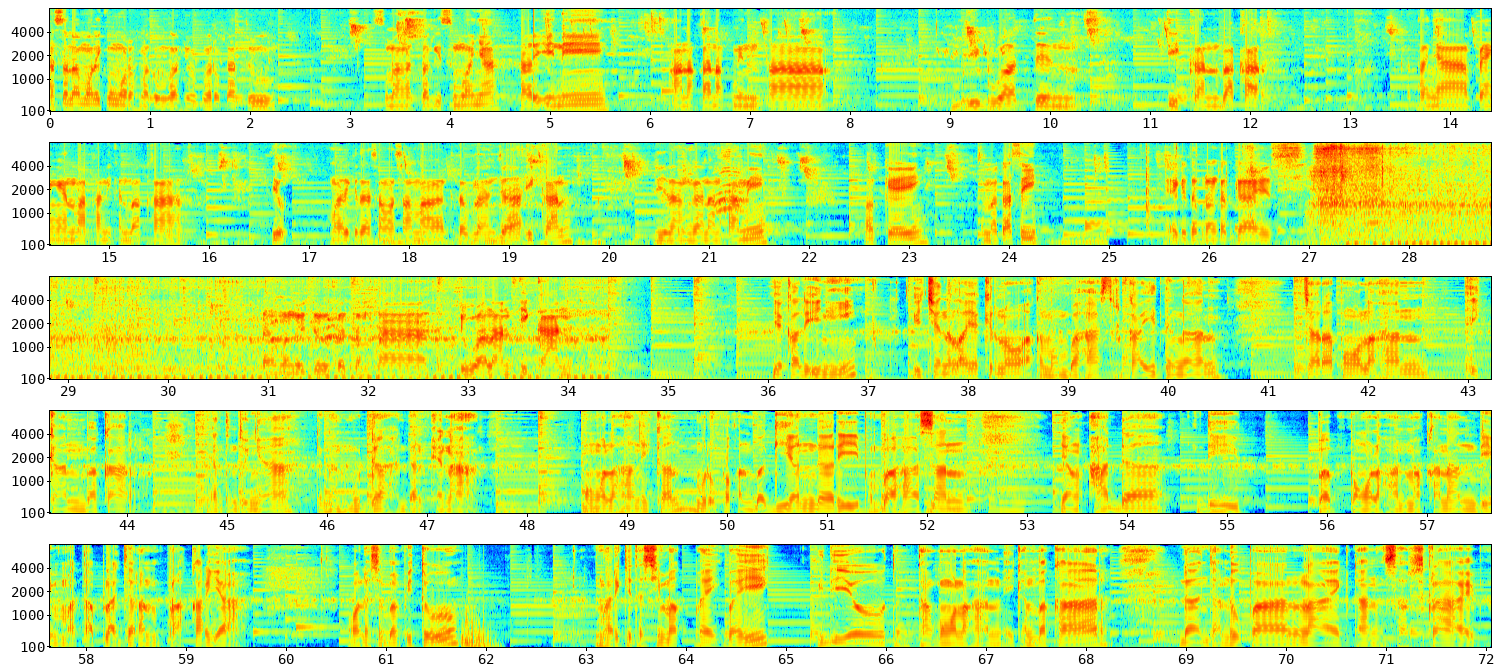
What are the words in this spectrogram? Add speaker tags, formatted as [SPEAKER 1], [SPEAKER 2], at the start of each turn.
[SPEAKER 1] Assalamualaikum warahmatullahi wabarakatuh. Semangat pagi semuanya. Hari ini anak-anak minta dibuatin ikan bakar. Katanya pengen makan ikan bakar. Yuk mari kita sama-sama kita belanja ikan di langganan kami. Oke terima kasih. Ayo kita berangkat guys menuju ke tempat jualan ikan. Ya kali ini di channel Ayah Kirno akan membahas terkait dengan cara pengolahan ikan bakar yang tentunya dengan mudah dan enak. Pengolahan ikan merupakan bagian dari pembahasan yang ada di bab pengolahan makanan di mata pelajaran prakarya oleh sebab itu, mari kita simak baik-baik video tentang pengolahan ikan bakar dan jangan lupa like dan subscribe.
